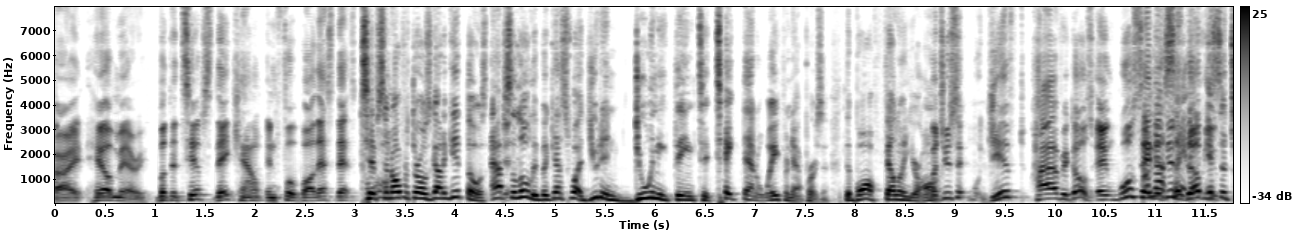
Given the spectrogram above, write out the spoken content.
All right, Hail Mary. But the tips they count in football. That's that's Tips on. and overthrows got to get those. Absolutely. But guess what? You didn't do anything to take that away from that person. The ball fell in your arm. But you said well, gift, however it goes, and we'll say I'm that this saying W, it's a this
